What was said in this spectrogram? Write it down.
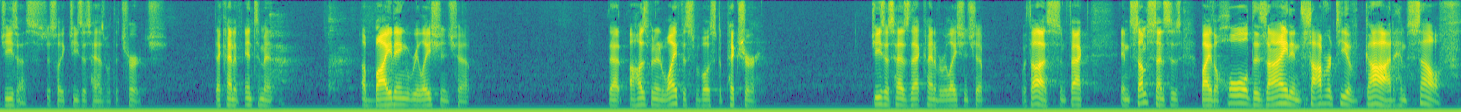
Jesus, just like Jesus has with the church. that kind of intimate, abiding relationship that a husband and wife is supposed to picture. Jesus has that kind of a relationship with us. In fact, in some senses, by the whole design and sovereignty of God Himself,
